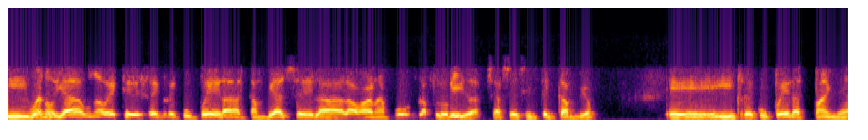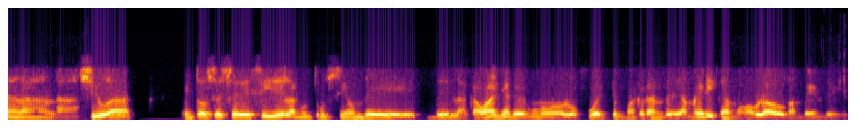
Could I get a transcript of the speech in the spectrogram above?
Y bueno, ya una vez que se recupera, al cambiarse la, la Habana por la Florida, se hace ese intercambio, eh, y recupera España la, la, ciudad, entonces se decide la construcción de, de la cabaña, que es uno de los fuertes más grandes de América, hemos hablado también de,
